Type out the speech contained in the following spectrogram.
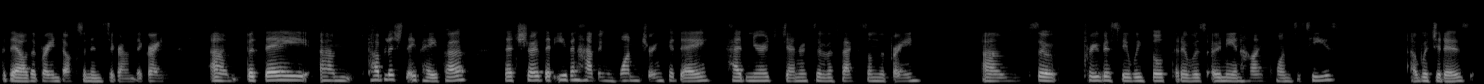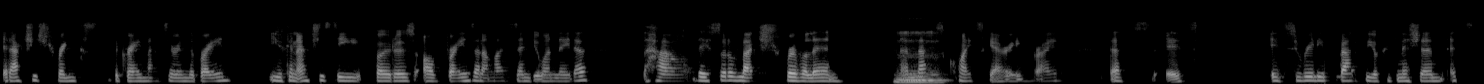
but they are the brain docs on Instagram. They're great. Um, but they um, published a paper that showed that even having one drink a day had neurodegenerative effects on the brain. Um, so previously we thought that it was only in high quantities, uh, which it is. It actually shrinks the gray matter in the brain. You can actually see photos of brains, and I might send you one later, how they sort of like shrivel in. And mm. that's quite scary, right? That's it's it's really bad for your cognition. It's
